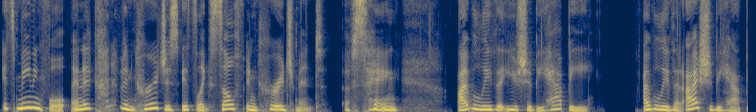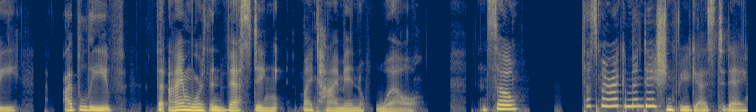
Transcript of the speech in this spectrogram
it's meaningful and it kind of encourages, it's like self encouragement of saying, I believe that you should be happy. I believe that I should be happy. I believe that I am worth investing my time in well. And so that's my recommendation for you guys today.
